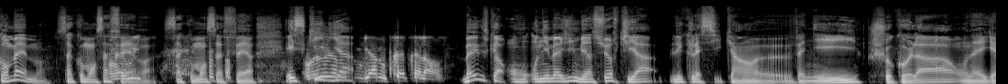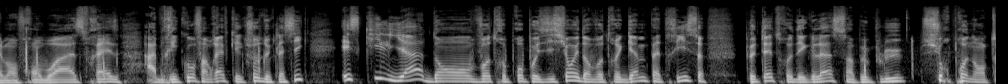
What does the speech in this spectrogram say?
quand même, ça commence à faire. Ça commence à faire. Est-ce qu'il y a une gamme très très large Bah oui, parce qu'on on imagine bien sûr qu'il y a les classiques, hein, euh, vanille, chocolat. On a également framboise, fraise, abricot. Enfin bref, quelque chose de classique. Est-ce qu'il y a dans votre proposition et dans votre gamme, Patrice, peut-être des glaces un peu plus surprenantes?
